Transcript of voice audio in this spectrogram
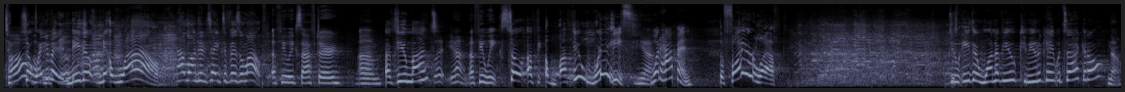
To Oh. So wait a minute. Neither. ne- wow. How long did it take to fizzle out? a few weeks after, um, A few months. but yeah, a few weeks. So a, fe- a, a few weeks. Yeah. What happened? The fire left. Do either one of you communicate with Zach at all? No.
